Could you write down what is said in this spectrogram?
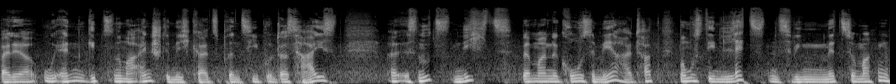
bei der UN gibt es nun mal Einstimmigkeitsprinzip und das heißt, äh, es nutzt nichts, wenn man eine große Mehrheit hat. Man muss den Letzten zwingen, mitzumachen.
